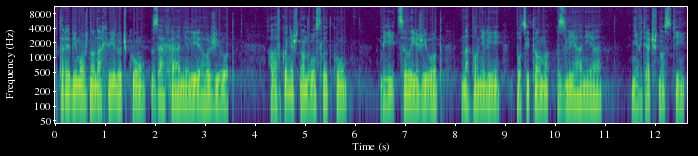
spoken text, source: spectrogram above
ktoré by možno na chvíľočku zachránili jeho život, ale v konečnom dôsledku by celý život naplnili pocitom zlyhania, nevďačnosti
